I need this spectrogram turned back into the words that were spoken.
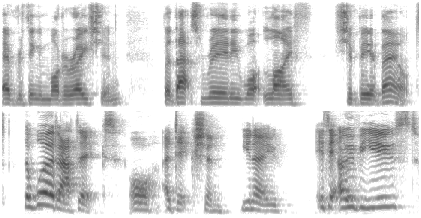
everything in moderation but that's really what life should be about. The word addict or addiction, you know, is it overused?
